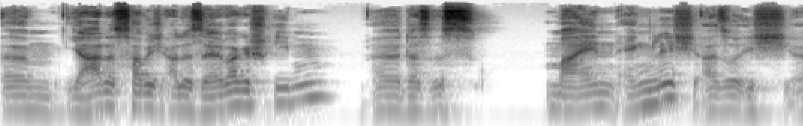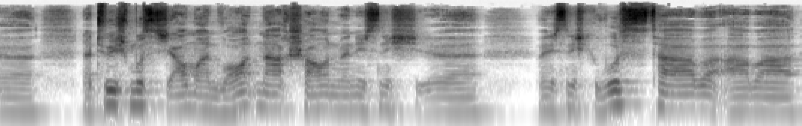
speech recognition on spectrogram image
ähm, ja, das habe ich alles selber geschrieben. Äh, das ist mein Englisch. Also ich äh, natürlich musste ich auch mal ein Wort nachschauen, wenn ich es nicht, äh, wenn ich es nicht gewusst habe. Aber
